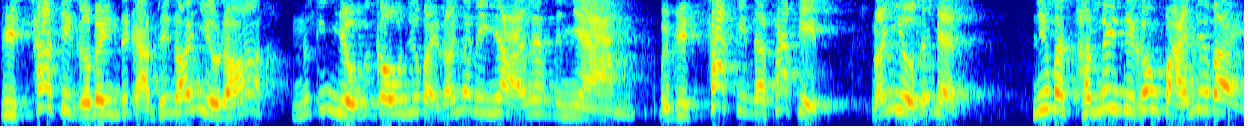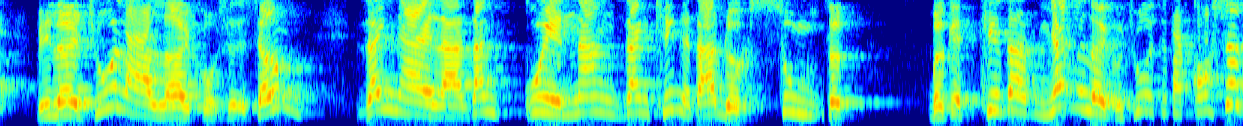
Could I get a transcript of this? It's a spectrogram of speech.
Vì xác thịt của mình, tôi cảm thấy nói nhiều đó, nó cái nhiều cái câu như vậy, nói nhắc đi nhắc lại là nhàm. Bởi vì xác thịt là xác thịt, nói nhiều sẽ mệt nhưng mà thần linh thì không phải như vậy. Vì lời chúa là lời của sự sống. Danh ngài là danh quyền năng, danh khiến người ta được sung sức bởi vì khi ta nhắc đến lời của Chúa, chúng ta có sức.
